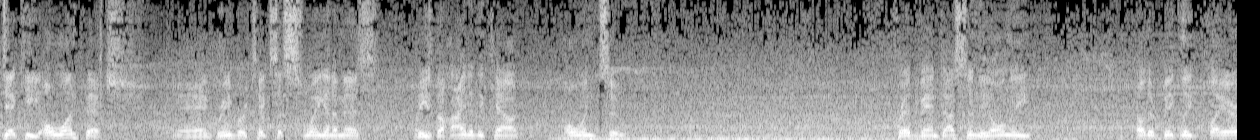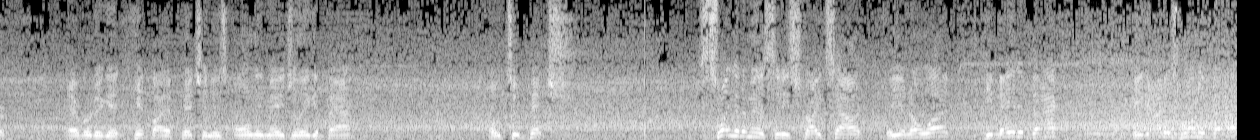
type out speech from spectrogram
Dickey, 0-1 pitch. And Greenberg takes a swing and a miss. And he's behind in the count, 0-2. Fred Van Dusen, the only other big league player ever to get hit by a pitch in his only major league at bat. 0-2 pitch. Swing and a miss, and he strikes out. But you know what? He made it back. He got his one at bat,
